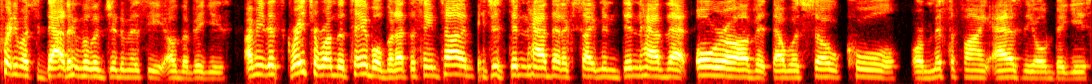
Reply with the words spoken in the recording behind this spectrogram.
pretty much doubting the legitimacy of the biggies. I mean, it's great to run the table, but at the same time, it just didn't have that excitement, didn't have that aura of it that was so cool or mystifying as the old biggies.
